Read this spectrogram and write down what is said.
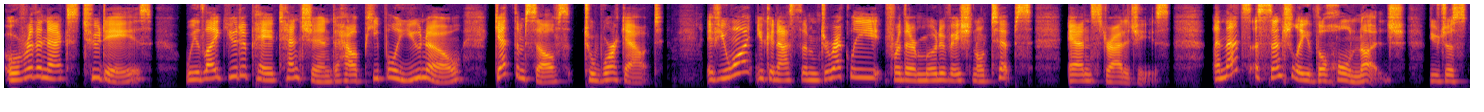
Over the next two days, we'd like you to pay attention to how people you know get themselves to work out. If you want, you can ask them directly for their motivational tips and strategies. And that's essentially the whole nudge. You just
